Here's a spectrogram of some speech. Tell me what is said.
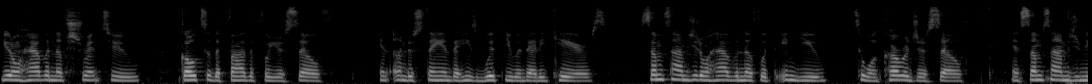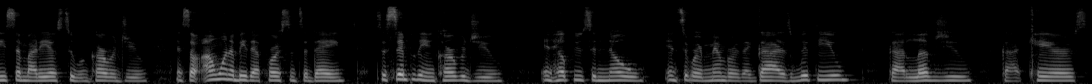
You don't have enough strength to go to the Father for yourself and understand that He's with you and that He cares. Sometimes you don't have enough within you to encourage yourself. And sometimes you need somebody else to encourage you. And so I want to be that person today to simply encourage you and help you to know and to remember that God is with you, God loves you, God cares,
